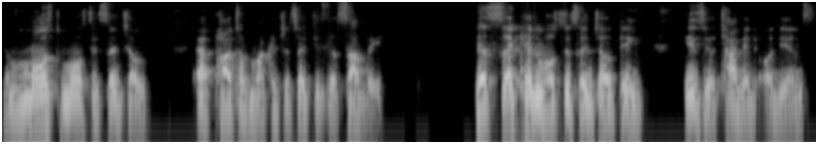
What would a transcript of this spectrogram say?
the most, most essential uh, part of market research is the survey. The second most essential thing is your target audience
